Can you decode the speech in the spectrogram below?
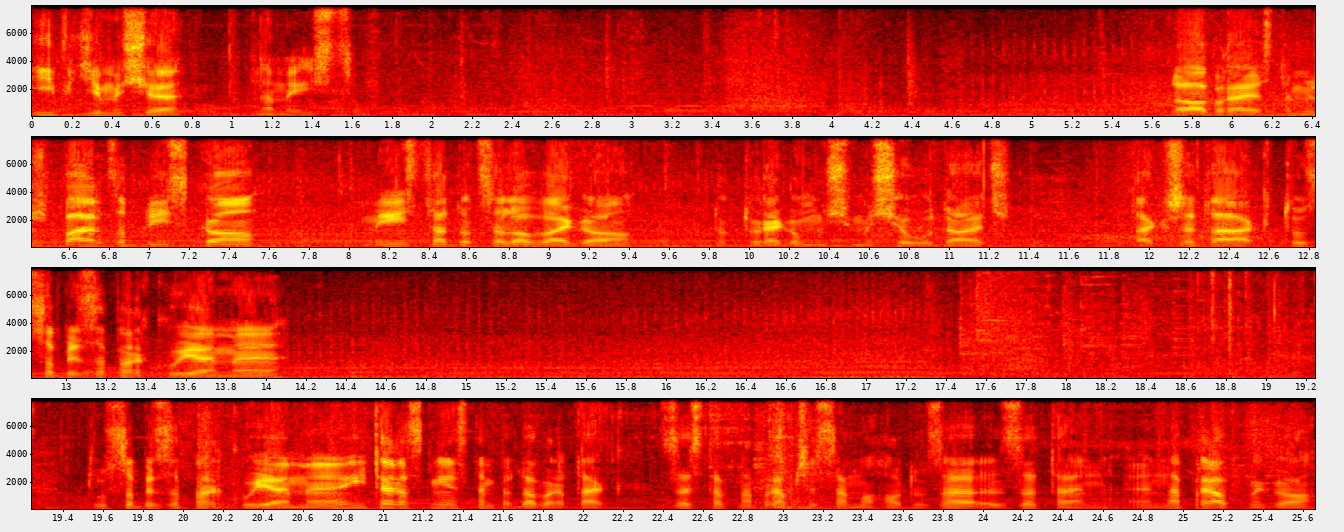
i widzimy się na miejscu. Dobra, jestem już bardzo blisko miejsca docelowego, do którego musimy się udać. Także tak, tu sobie zaparkujemy. Tu sobie zaparkujemy i teraz nie jestem... Dobra, tak, zestaw naprawczy samochodu, za, za ten, e, naprawmy go.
